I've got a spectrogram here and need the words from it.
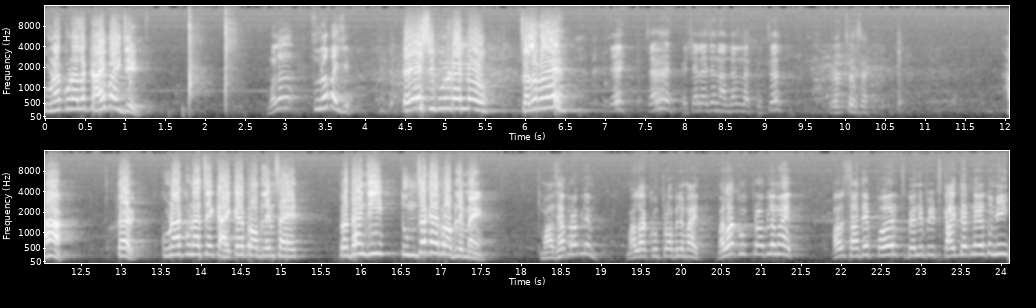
कुणाकुणाला काय पाहिजे? मला चुना पाहिजे. ए शिपुर्ड्यांनो चला बाहेर. ए चल रे कशाला याच्या नादाला लागतो? चल. रोजचं हा तर कुणाकुणाचे काय काय प्रॉब्लेम्स आहेत? प्रधानजी तुमचा काय प्रॉब्लेम आहे? माझा प्रॉब्लेम मला खूप प्रॉब्लेम आहेत. मला खूप प्रॉब्लेम आहेत. अहो साधे पर्स बेनिफिट्स काय देत नाही तुम्ही.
